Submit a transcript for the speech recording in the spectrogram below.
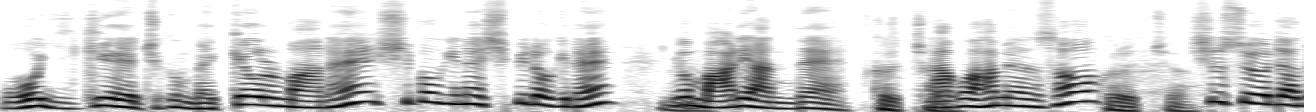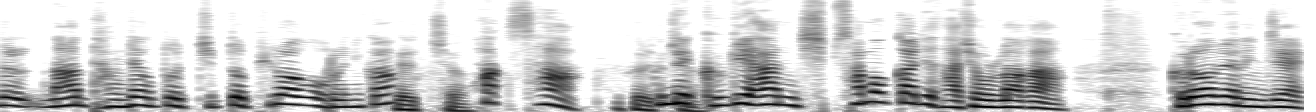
오, 이게 지금 몇 개월 만에 10억이네, 11억이네? 이건 음. 말이 안 돼. 그렇죠. 라고 하면서 그렇죠. 실수요자들 난 당장 또 집도 필요하고 그러니까 그렇죠. 확 사. 그렇죠. 근데 그게 한 13억까지 다시 올라가. 그러면 이제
